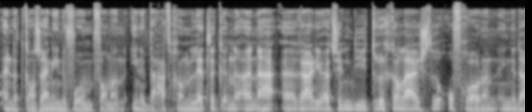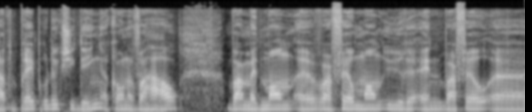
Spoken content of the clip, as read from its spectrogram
En dat kan zijn in de vorm van een inderdaad gewoon letterlijk een, een, een radio-uitzending die je terug kan luisteren. Of gewoon een, inderdaad een preproductieding. Gewoon een verhaal waar met man, eh, waar veel manuren en waar veel eh,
